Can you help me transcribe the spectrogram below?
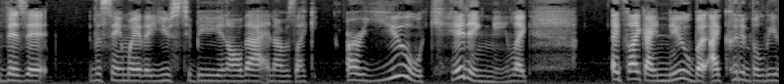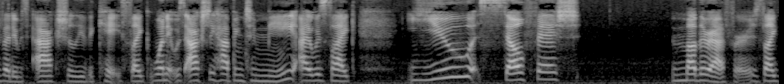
visit the same way they used to be and all that. And I was like are you kidding me? Like it's like I knew but I couldn't believe that it was actually the case like when it was actually happening to me I was like you selfish mother effers. Like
